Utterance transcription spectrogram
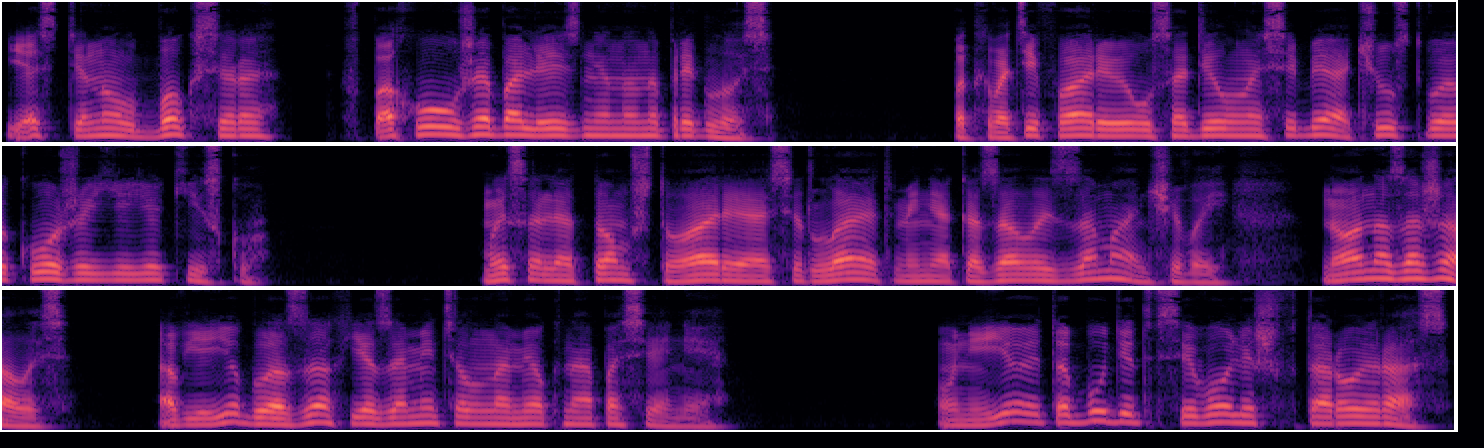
Я стянул боксера, в паху уже болезненно напряглось. Подхватив Арию, усадил на себя, чувствуя кожей ее киску. Мысль о том, что Ария оседлает меня, казалась заманчивой, но она зажалась, а в ее глазах я заметил намек на опасение. У нее это будет всего лишь второй раз,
